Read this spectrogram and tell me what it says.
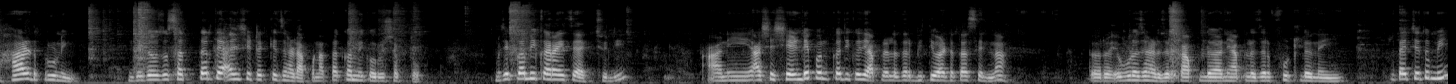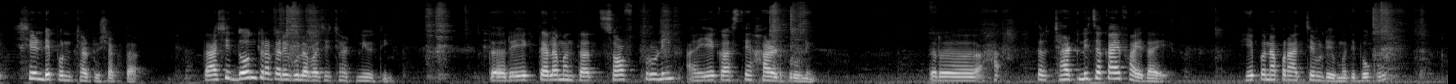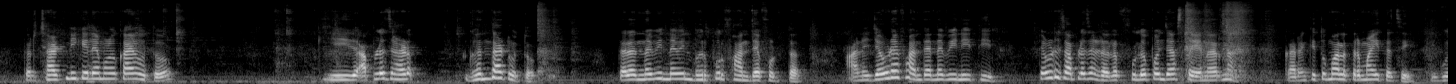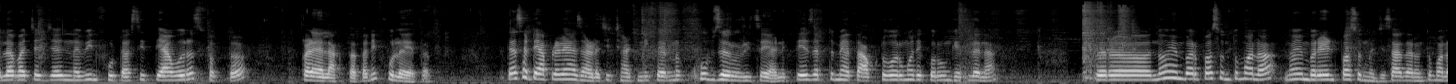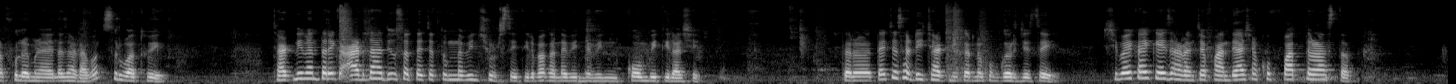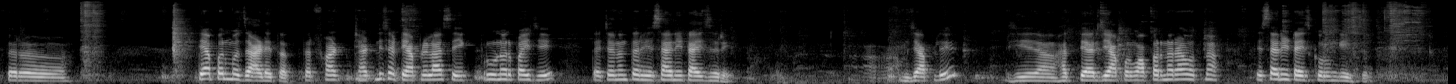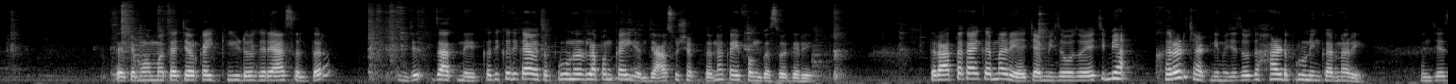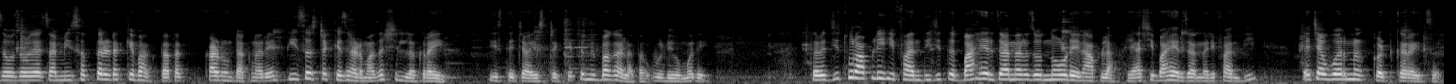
हार्ड प्रुनिंग म्हणजे जवळजवळ सत्तर ते ऐंशी टक्के झाड आपण आता कमी करू शकतो. म्हणजे कमी करायचं ॲक्च्युली आणि असे शेंडे पण कधी कधी आपल्याला जर भीती वाटत असेल ना तर एवढं झाड जर कापलं आणि आपलं जर फुटलं नाही तर त्याचे तुम्ही शेंडे पण छाटू शकता. तर अशी दोन प्रकारे गुलाबाची छाटणी होती. तर एक त्याला म्हणतात सॉफ्ट प्रुनिंग आणि एक असते हार्ड प्रुनिंग तर हा तर छाटणीचा काय फायदा आहे? हे पण आपण आजच्या व्हिडिओमध्ये बघू. तर छाटणी केल्यामुळं काय होतं की आपलं झाड घनदाट होतं. त्याला नवीन नवीन भरपूर फांद्या फुटतात. आणि जेवढ्या फांद्या नवीन येतील तेवढेच आपल्या झाडाला फुलं पण जास्त येणार ना. कारण की तुम्हाला तर माहीतच आहे की गुलाबाच्या जे नवीन फुट असतील त्यावरच फक्त कळ्या लागतात आणि फुलं येतात. त्यासाठी आपल्याला ह्या झाडाची छाटणी करणं खूप जरुरीचं आहे. आणि ते जर तुम्ही आता ऑक्टोबरमध्ये करून घेतलं ना तर नोव्हेंबरपासून तुम्हाला नोव्हेंबर एंडपासून म्हणजे साधारण तुम्हाला फुलं मिळायला झाडावर सुरुवात होईल. छाटणीनंतर एक आठ दहा दिवसात त्याच्यातून नवीन शूट्स येतील. बघा नवीन नवीन कोंब येतील असे. तर त्याच्यासाठी छाटणी करणं खूप गरजेचं आहे. शिवाय काही काही झाडांच्या फांद्या अशा खूप पातळ असतात. तर त्या पण मग जाड येतात. तर फाट छाटणीसाठी आपल्याला असं एक प्रूनर पाहिजे. त्याच्यानंतर हे सॅनिटायझर आहे. म्हणजे आपले हे हत्यार जे आपण वापरणार आहोत ना ते सॅनिटाईज करून घ्यायचं. त्याच्यामुळं मग त्याच्यावर काही कीड वगैरे असेल तर म्हणजे जात नाही. कधी कधी काय होतं प्रूनरला पण काही म्हणजे असू शकतं ना काही फंगस वगैरे. तर आता काय करणार आहे याच्या मी जवळजवळ याची मी खरड छाटणी म्हणजे जवळजवळ हार्ड प्रूनिंग करणार आहे. म्हणजे जवळजवळ याचा मी सत्तर टक्के भाग तर आता काढून टाकणार आहे. तीसच टक्के झाड माझं शिल्लक राहील. तीस ते चाळीस टक्के. तुम्ही बघाल आता व्हिडिओमध्ये. तर जिथून आपली ही फांदी जिथं बाहेर जाणारा जो नोड आहे ना आपला हे अशी बाहेर जाणारी फांदी त्याच्यावरनं कट करायचं.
